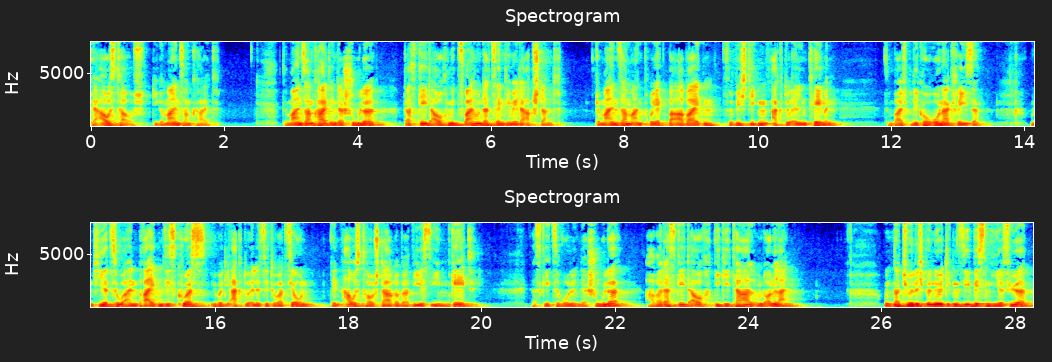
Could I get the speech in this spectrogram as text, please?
der Austausch, die Gemeinsamkeit. Gemeinsamkeit in der Schule, das geht auch mit 200 cm Abstand. Gemeinsam ein Projekt bearbeiten zu wichtigen aktuellen Themen, zum Beispiel die Corona-Krise. Und hierzu einen breiten Diskurs über die aktuelle Situation, den Austausch darüber, wie es ihnen geht, das geht sowohl in der Schule, aber das geht auch digital und online. Und natürlich benötigen Sie Wissen hierfür,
